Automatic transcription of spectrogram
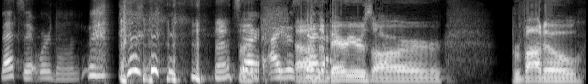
that's it we're done That's Sorry, it. i just Uh, the barriers are bravado,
